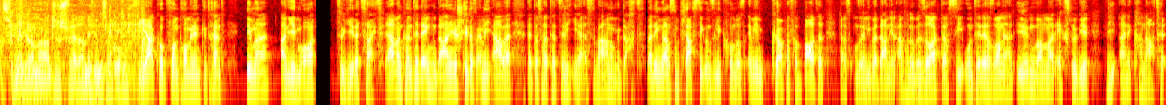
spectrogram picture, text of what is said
Was für eine Granate, schwer da nicht hinzugucken. Jakob von Prominent getrennt. Immer, an jedem Ort, zu jeder Zeit. Ja, man könnte denken, Daniel steht auf Emmy, aber äh, das war tatsächlich eher als Warnung gedacht. Bei dem ganzen Plastik und Silikon, was Emmy im Körper verbaut hat, da ist unser lieber Daniel einfach nur besorgt, dass sie unter der Sonne halt irgendwann mal explodiert wie eine Granate.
